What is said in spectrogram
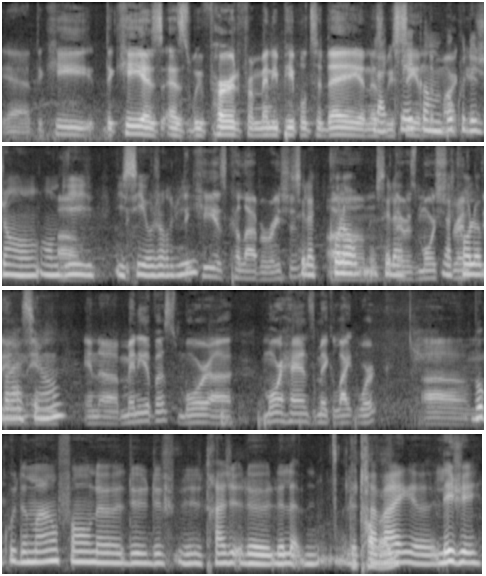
Yeah, the key, the key, as as we've heard from many people today, and as La we see clé, in the comme beaucoup de market, gens ont um, dit ici the aujourd'hui, key is collaboration. c'est la, Um, c'est la, there is more la strength in- collaboration. in, in, uh, many of us. More uh, more hands make light work. Um, Beaucoup de mains font le, de- de- le, le- le- le- le travail. travail euh, léger.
